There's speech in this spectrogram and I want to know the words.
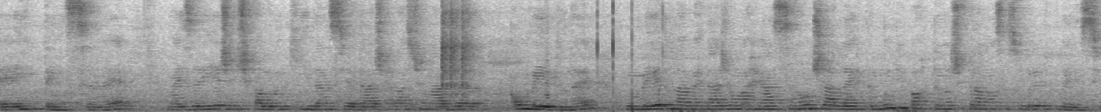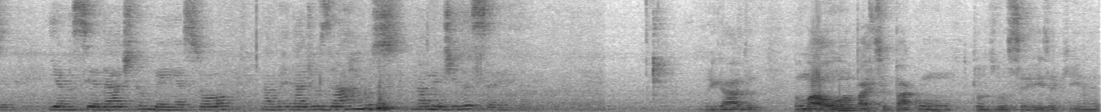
é, intensa, né? Mas aí a gente falou aqui da ansiedade relacionada ao medo, né? O medo, na verdade, é uma reação de alerta muito importante para a nossa sobrevivência. E a ansiedade também, é só, na verdade, usarmos na medida certa. Obrigado. É uma honra participar com todos vocês aqui, né?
